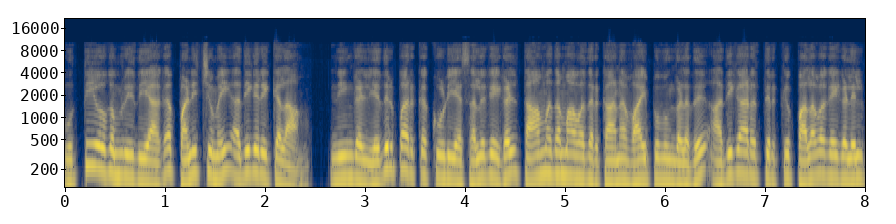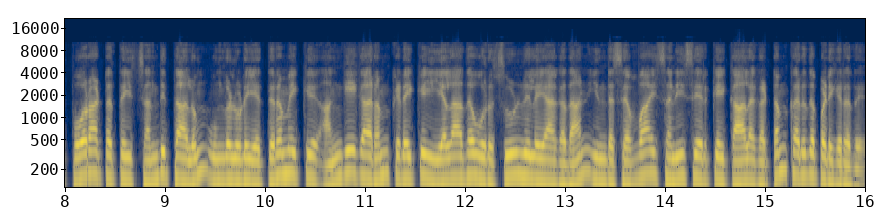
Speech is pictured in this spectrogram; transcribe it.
உத்தியோகம் ரீதியாக பணிச்சுமை அதிகரிக்கலாம். நீங்கள் எதிர்பார்க்கக்கூடிய சலுகைகள் தாமதமாவதற்கான வாய்ப்பு உங்களது அதிகாரத்திற்கு பலவகைகளில் போராட்டத்தை சந்தித்தாலும் உங்களுடைய திறமைக்கு அங்கீகாரம் கிடைக்க இயலாத ஒரு சூழ்நிலையாகத்தான் இந்த செவ்வாய் சனி சேர்க்கை காலகட்டம் கருதப்படுகிறது.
